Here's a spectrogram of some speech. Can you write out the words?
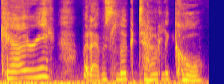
calorie, but I was look totally cool.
